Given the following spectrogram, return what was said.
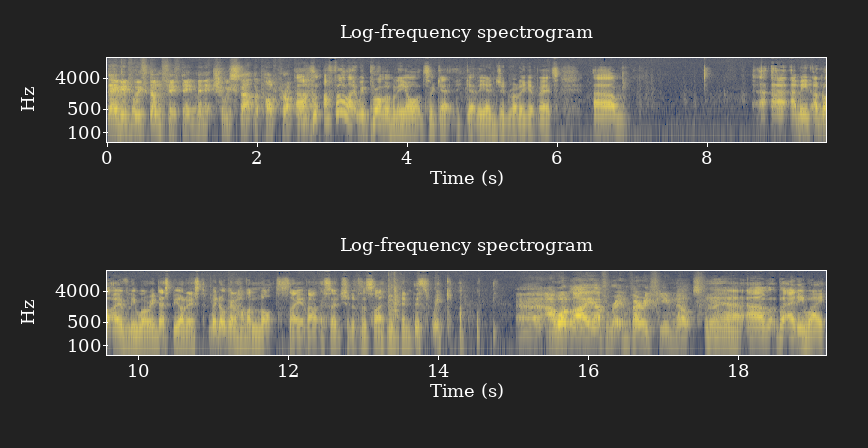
David, we've done 15 minutes. Shall we start the pod properly? I, I feel like we probably ought to get get the engine running a bit. Um, I, I mean, I'm not overly worried. Let's be honest. We're not going to have a lot to say about Ascension of the Cybermen this week. are we? Uh, I won't lie, I've written very few notes for it. yeah. Um, but anyway,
